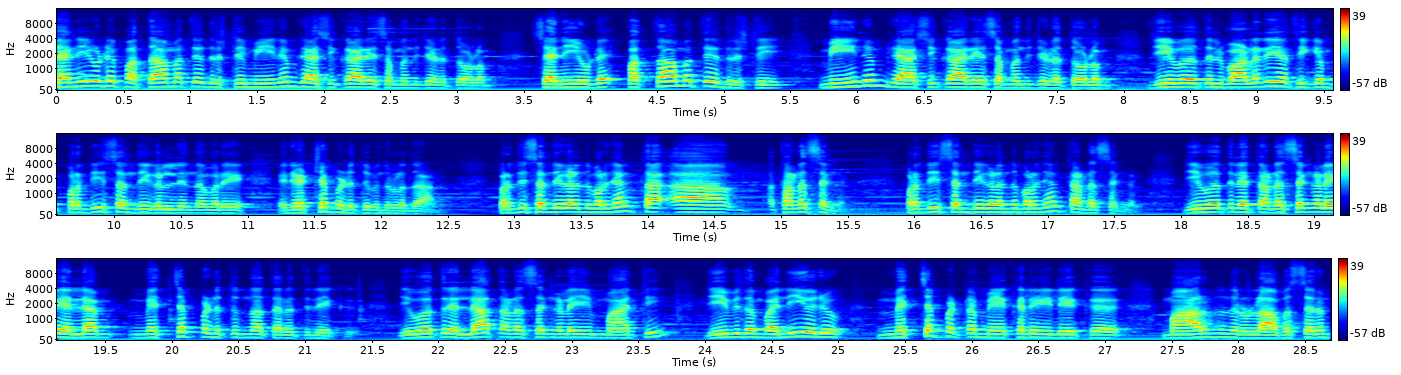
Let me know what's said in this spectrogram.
ശനിയുടെ പത്താമത്തെ ദൃഷ്ടി മീനം രാശിക്കാരെ സംബന്ധിച്ചിടത്തോളം. ശനിയുടെ പത്താമത്തെ ദൃഷ്ടി മീനം രാശിക്കാരെ സംബന്ധിച്ചിടത്തോളം ജീവിതത്തിൽ വളരെയധികം പ്രതിസന്ധികളിൽ നിന്ന് അവരെ രക്ഷപ്പെടുത്തുമെന്നുള്ളതാണ്. പ്രതിസന്ധികൾ എന്ന് പറഞ്ഞാൽ തടസ്സങ്ങൾ. പ്രതിസന്ധികൾ എന്ന് പറഞ്ഞാൽ തടസ്സങ്ങൾ. ജീവിതത്തിലെ തടസ്സങ്ങളെയെല്ലാം മെച്ചപ്പെടുത്തുന്ന തരത്തിലേക്ക് ജീവിതത്തിലെ എല്ലാ തടസ്സങ്ങളെയും മാറ്റി ജീവിതം വലിയൊരു മെച്ചപ്പെട്ട മേഖലയിലേക്ക് മാറുന്നതിനുള്ള അവസരം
